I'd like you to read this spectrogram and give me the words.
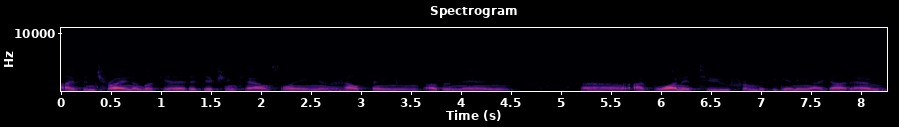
I've been trying to look at addiction counseling or helping other men. Uh, I've wanted to from the beginning I got out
